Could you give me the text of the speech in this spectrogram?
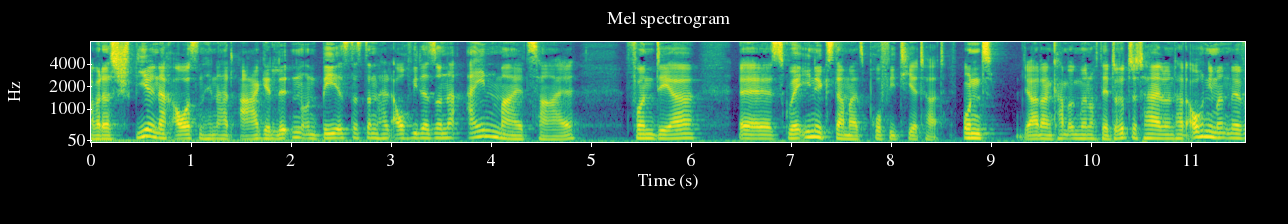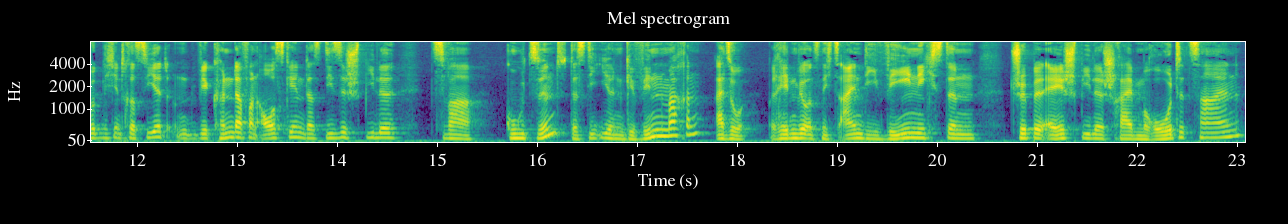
aber das Spiel nach außen hin hat A gelitten und B ist das dann halt auch wieder so eine Einmalzahl, von der äh, Square Enix damals profitiert hat. Und ja, dann kam irgendwann noch der dritte Teil und hat auch niemand mehr wirklich interessiert. Und wir können davon ausgehen, dass diese Spiele zwar gut sind, dass die ihren Gewinn machen. Also reden wir uns nichts ein, die wenigsten AAA-Spiele schreiben rote Zahlen.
